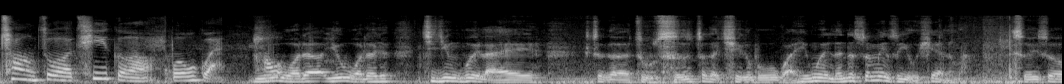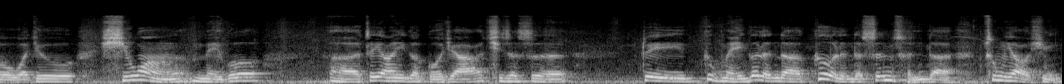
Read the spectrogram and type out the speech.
创作七个博物馆。由我的由我的基金会来这个主持这个七个博物馆，因为人的生命是有限的嘛，所以说我就希望美国，呃，这样一个国家，其实是对个每个人的个人的生存的重要性，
